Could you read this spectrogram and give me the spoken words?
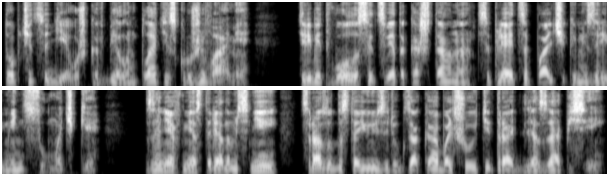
топчется девушка в белом платье с кружевами — теребит волосы цвета каштана, цепляется пальчиками за ремень сумочки. Заняв место рядом с ней, сразу достаю из рюкзака большую тетрадь для записей.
